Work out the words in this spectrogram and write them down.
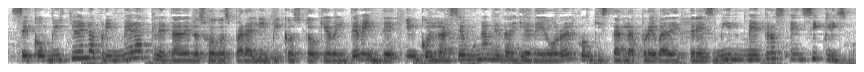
se convirtió en la primera atleta de los Juegos Paralímpicos Tokio 2020 en colgarse una medalla de oro al conquistar la prueba de 3.000 metros en ciclismo.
